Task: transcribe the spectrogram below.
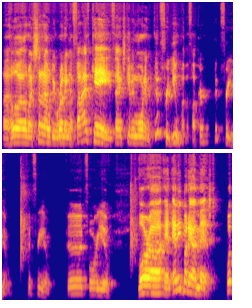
Uh, hello, Alan. My son and I will be running a 5K Thanksgiving morning. Good for you, motherfucker. Good for you. Good for you. Good for you. Laura and anybody I missed. Whoop.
